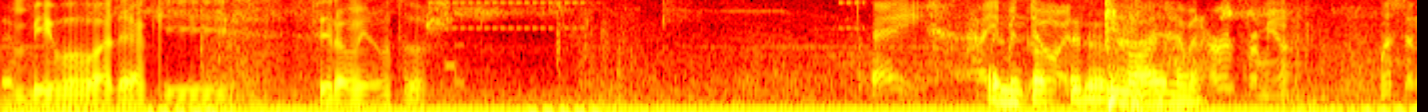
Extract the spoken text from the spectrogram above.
En vivo, vale, aquí cero minutos. Hey, how you been doing? Helicópteros no hay, Haven't ¿no? heard from you. Listen,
